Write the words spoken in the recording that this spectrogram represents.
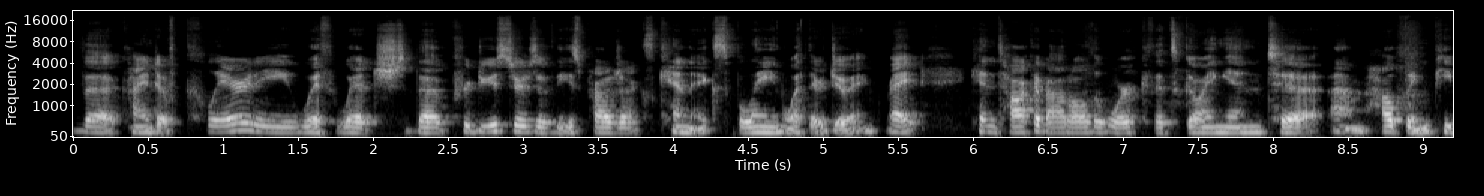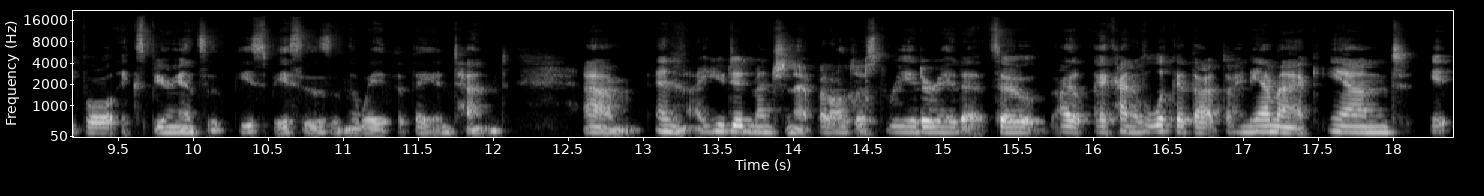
the kind of clarity with which the producers of these projects can explain what they're doing right? Can talk about all the work that's going into um, helping people experience these spaces in the way that they intend. Um, and you did mention it but i'll just reiterate it. So I, I kind of look at that dynamic and it,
